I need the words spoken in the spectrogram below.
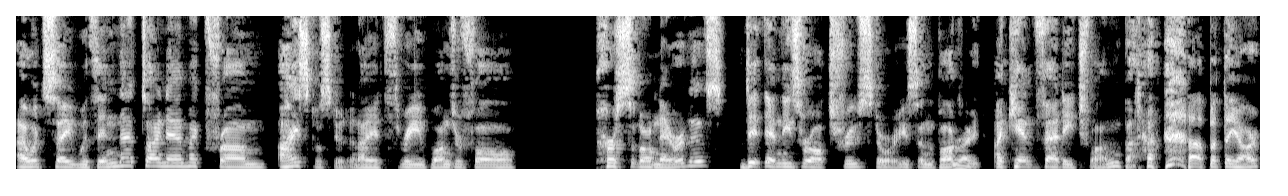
I would say, within that dynamic from a high school student. I had three wonderful personal narratives, and these are all true stories in the book. Right. I can't vet each one, but uh, but they are.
